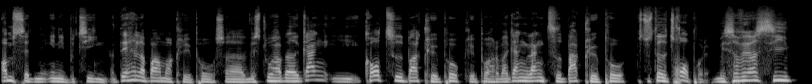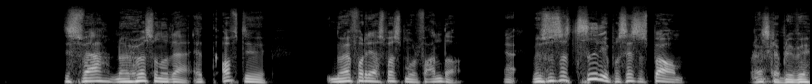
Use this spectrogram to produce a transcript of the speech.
omsætning ind i butikken. Og det handler bare om at klø på. Så hvis du har været i gang i kort tid, bare klø på, klø på. Har du været i gang i lang tid, bare klø på, hvis du stadig tror på det. Men så vil jeg også sige, desværre, når jeg hører sådan noget der, at ofte, når jeg får det her spørgsmål fra andre, Ja. men så så tidligt i processen spørger om, hvordan skal jeg blive ved?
